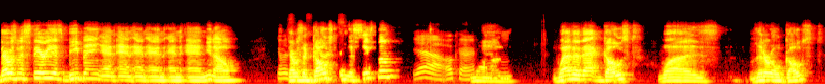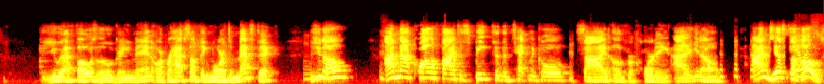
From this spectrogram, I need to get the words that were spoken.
there was mysterious beeping and and and and and and you know was there was a ghost in the system. Yeah. Okay. Um, mm-hmm. Whether that ghost was literal ghost, UFOs, little green men, or perhaps something more domestic, mm-hmm. you know. I'm not qualified to speak to the technical side of recording. I, you know, I'm just a it host.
